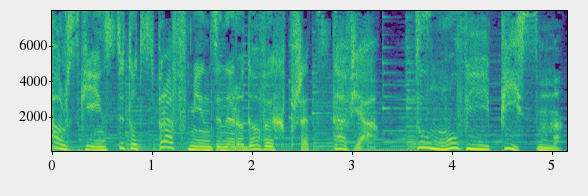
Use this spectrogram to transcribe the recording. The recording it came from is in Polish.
Polski Instytut Spraw Międzynarodowych przedstawia. Tu mówi pism.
